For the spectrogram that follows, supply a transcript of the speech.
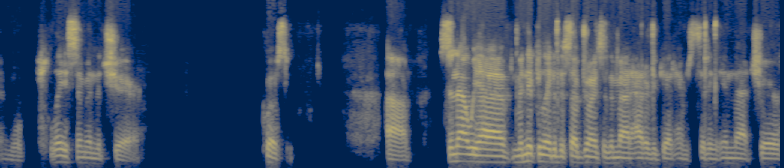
And we'll place him in the chair. Close. Um, so now we have manipulated the subjoints of the Mad Hatter to get him sitting in that chair.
